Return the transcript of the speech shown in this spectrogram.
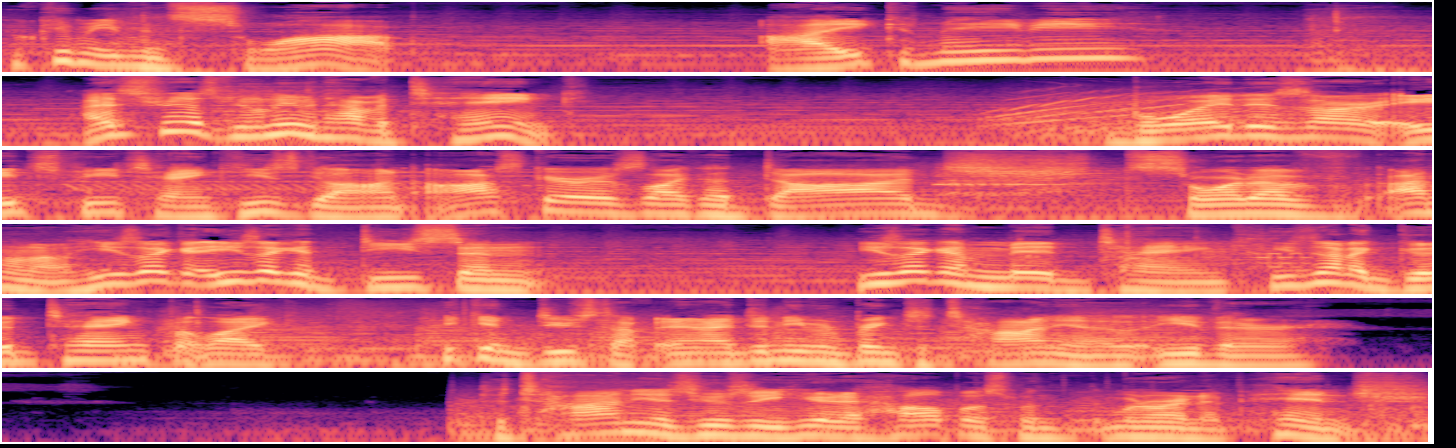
Who can we even swap? Ike maybe? I just realized we don't even have a tank. Boyd is our HP tank. He's gone. Oscar is like a dodge, sort of. I don't know. He's like a, he's like a decent. He's like a mid tank. He's not a good tank, but like he can do stuff. And I didn't even bring Titania either. Titania is usually here to help us when, when we're in a pinch,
